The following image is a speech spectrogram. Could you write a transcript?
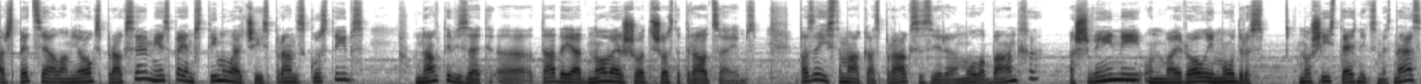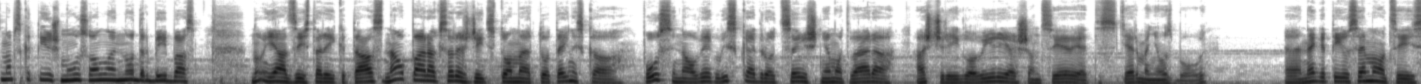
ar speciālām jogas praksēm iespējams stimulēt šīs prānas kustības un aktivizēt, tādējādi novēršot šos traucējumus. Pazīstamākās prakses ir Mula Bandha, Ašvīnī un Vairolī Mudras. No šīs tehnikas mēs neesam apskatījuši mūsu online nodarbībās. Nu, jāatzīst arī, ka tās nav pārāk sarežģītas, tomēr to tehniskā pusi nav viegli izskaidrot, sevišķi ņemot vērā atšķirīgo vīriešu un sievietes ķermeņa uzbūvi. Negatīvas emocijas,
